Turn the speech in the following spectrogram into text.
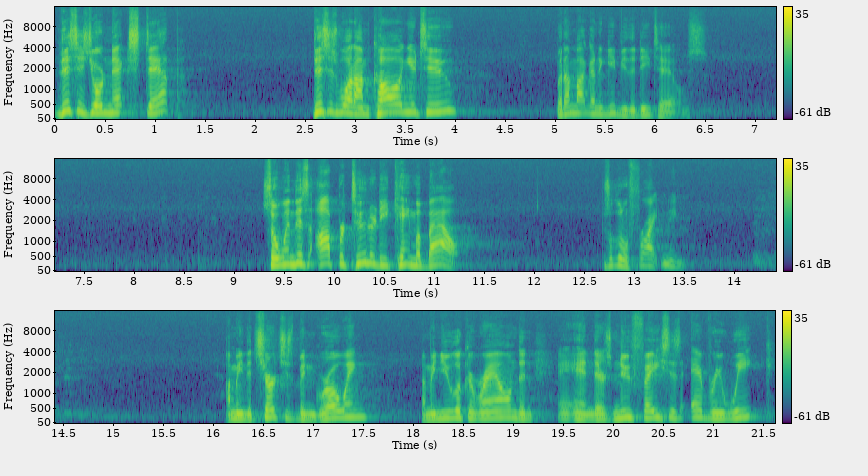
this is your next step. This is what I'm calling you to, but I'm not going to give you the details. So when this opportunity came about, it was a little frightening. I mean, the church has been growing. I mean, you look around and, and there's new faces every week.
